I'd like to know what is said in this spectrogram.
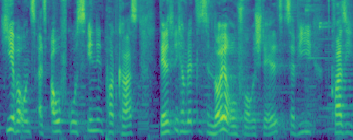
hier bei uns als Aufguss in den Podcast. Und ich haben letztens eine Neuerung vorgestellt. Ist ja wie quasi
